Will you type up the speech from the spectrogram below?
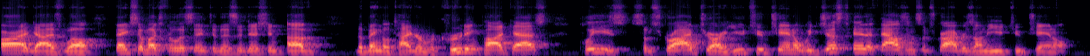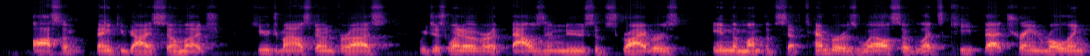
All right, guys. Well, thanks so much for listening to this edition of the Bengal Tiger Recruiting Podcast. Please subscribe to our YouTube channel. We just hit a thousand subscribers on the YouTube channel. Awesome. Thank you guys so much. Huge milestone for us. We just went over a thousand new subscribers in the month of September as well. So let's keep that train rolling.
